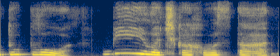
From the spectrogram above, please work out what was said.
дупло білочка хвостата.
